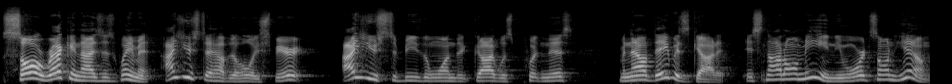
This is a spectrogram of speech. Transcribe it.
Saul recognizes wait a minute, I used to have the Holy Spirit. I used to be the one that God was putting this, but now David's got it. It's not on me anymore, it's on him.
